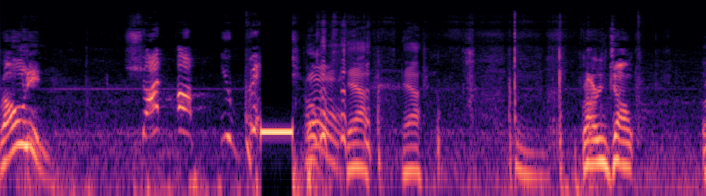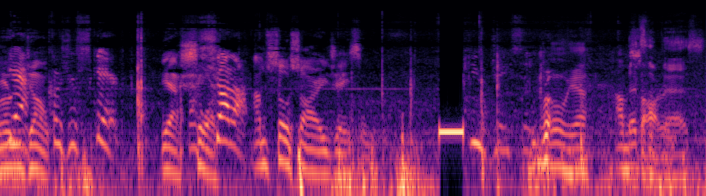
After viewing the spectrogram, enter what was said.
Ronan. Shut up, you bitch. Oh, yeah, yeah. Ronan, don't. Ronan, yeah, don't. because you're scared. Yeah, sure. shut up. I'm so sorry, Jason. F- you, Jason. Oh, yeah. I'm That's sorry. the best.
